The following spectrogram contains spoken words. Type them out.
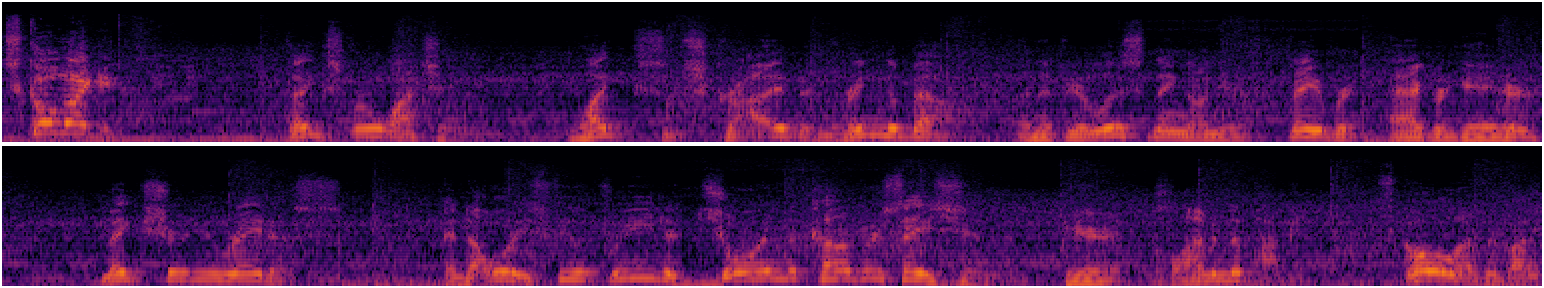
Skol Vikings! Thanks for watching. Like, subscribe, and ring the bell. And if you're listening on your favorite aggregator, make sure you rate us. And always feel free to join the conversation here at Climbing the Pocket. Skol, everybody!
